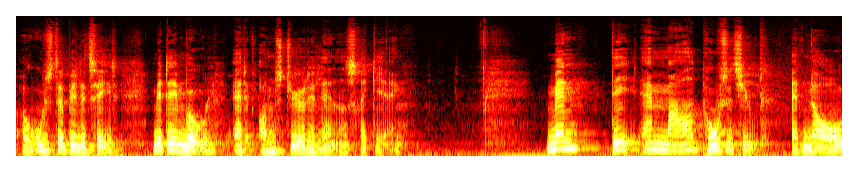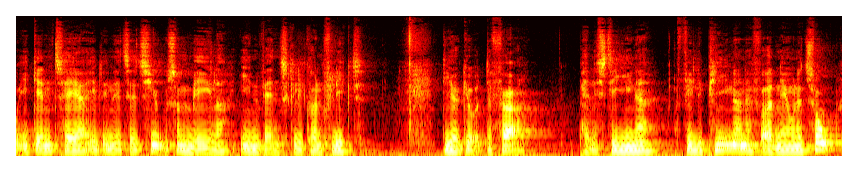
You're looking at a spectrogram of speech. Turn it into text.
og ustabilitet med det mål at omstyrte landets regering. Men det er meget positivt, at Norge igen tager et initiativ som maler i en vanskelig konflikt. De har gjort det før. Palæstina og Filippinerne for at nævne to,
